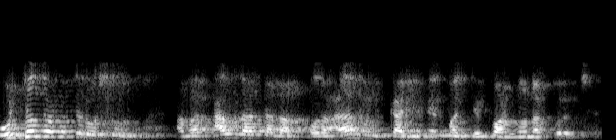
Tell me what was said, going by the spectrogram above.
ঊর্ধ্ব জগতের ওষুধ আমার আল্লাহ তালা কোরআনুল কারিমের মধ্যে বর্ণনা করেছেন।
